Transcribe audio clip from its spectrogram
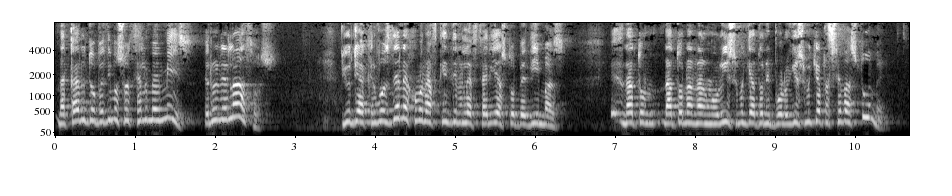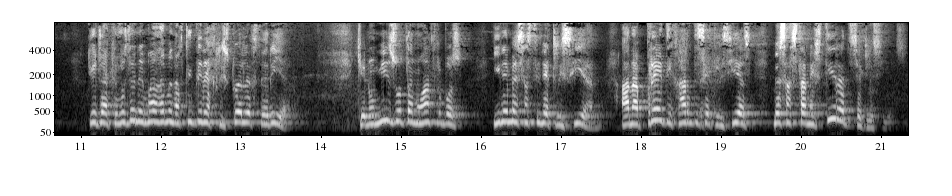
να κάνει το παιδί μας ό,τι θέλουμε εμείς ενώ είναι λάθος. Διότι ακριβώς δεν έχουμε αυτή την ελευθερία στο παιδί μας ε, να τον, να τον αναγνωρίσουμε και να τον υπολογίσουμε και να τον σεβαστούμε. Διότι ακριβώς δεν μάθαμε αυτή την εχριστό ελευθερία. Και νομίζω όταν ο άνθρωπος είναι μέσα στην εκκλησία, αναπρέπει τη χάρη της εκκλησίας μέσα στα μυστήρια της εκκλησίας.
